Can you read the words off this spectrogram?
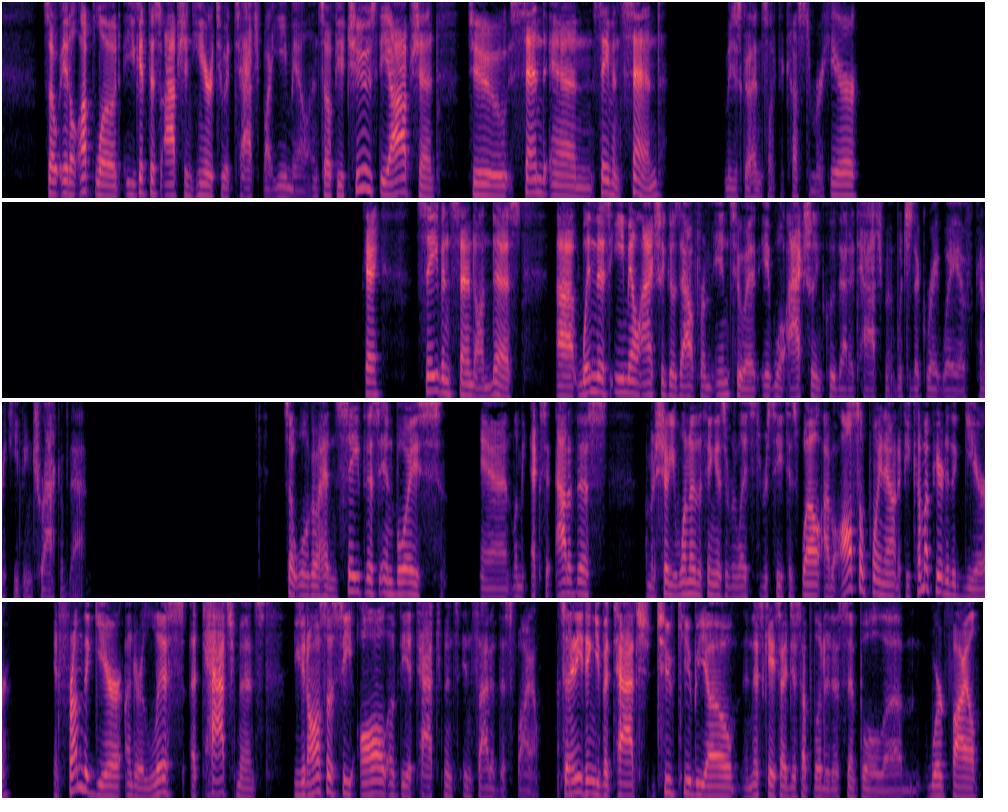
So it'll upload. You get this option here to attach by email. And so if you choose the option to send and save and send, let me just go ahead and select a customer here. Okay. Save and send on this. Uh, when this email actually goes out from Intuit, it will actually include that attachment, which is a great way of kind of keeping track of that. So we'll go ahead and save this invoice and let me exit out of this. I'm going to show you one other thing as it relates to receipts as well. I will also point out if you come up here to the gear and from the gear under lists attachments, you can also see all of the attachments inside of this file. So anything you've attached to QBO, in this case, I just uploaded a simple um, Word file.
